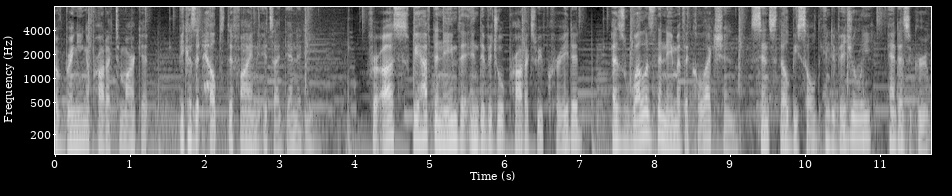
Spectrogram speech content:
of bringing a product to market because it helps define its identity. For us, we have to name the individual products we've created, as well as the name of the collection, since they'll be sold individually and as a group.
